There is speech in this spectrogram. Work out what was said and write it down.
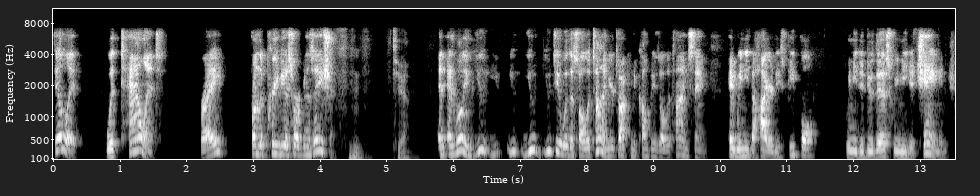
fill it with talent, right, from the previous organization. yeah. And, and William, you, you you you deal with this all the time. You're talking to companies all the time saying, "Hey, we need to hire these people. We need to do this. We need to change."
